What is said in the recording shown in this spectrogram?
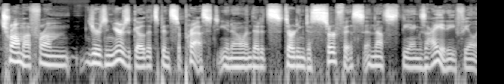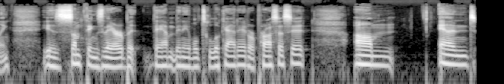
trauma from years and years ago that's been suppressed, you know, and that it's starting to surface. And that's the anxiety feeling is something's there, but they haven't been able to look at it or process it. Um, and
